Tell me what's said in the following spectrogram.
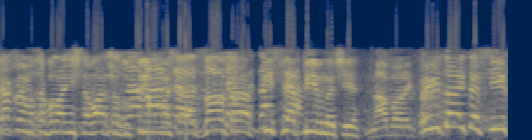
Дякуємо, це була нічна варта. Нічна Зустрінемося варта. завтра після півночі. На Привітайте всіх!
